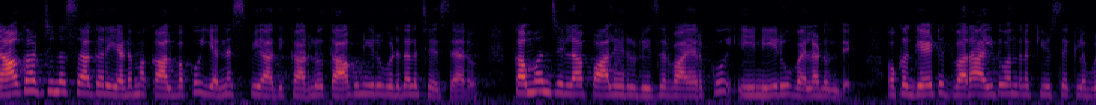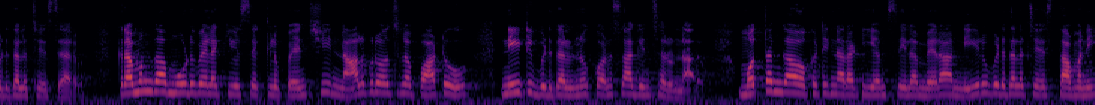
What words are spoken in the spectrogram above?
నాగార్జున సాగర్ ఎడమ కాల్వకు ఎన్ఎస్పీ అధికారులు తాగునీరు విడుదల చేశారు. ఖమ్మం జిల్లా పాలేరు రిజర్వాయర్కు ఈ నీరు వెళ్ళనుంది. ఒక గేటు ద్వారా ఐదు వందల క్యూసెక్లు విడుదల చేశారు. క్రమంగా మూడు వేల క్యూసెక్లు పెంచి నాలుగు రోజుల పాటు నీటి విడుదలను కొనసాగించనున్నారు. మొత్తంగా ఒకటిన్నర టీఎంసీల మేర నీరు విడుదల చేస్తామని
